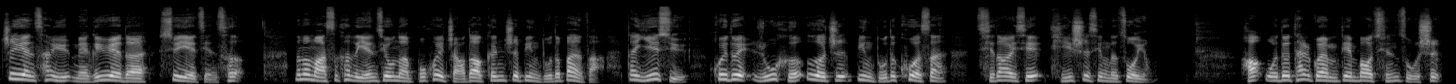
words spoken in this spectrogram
志愿参与每个月的血液检测。那么，马斯克的研究呢，不会找到根治病毒的办法，但也许会对如何遏制病毒的扩散起到一些提示性的作用。好，我的 Telegram 电报群组是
